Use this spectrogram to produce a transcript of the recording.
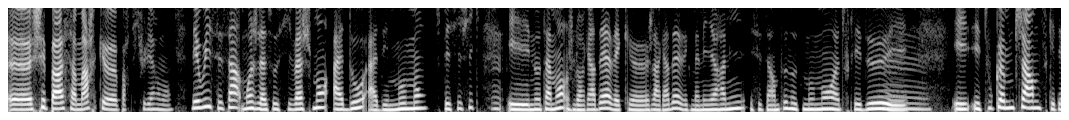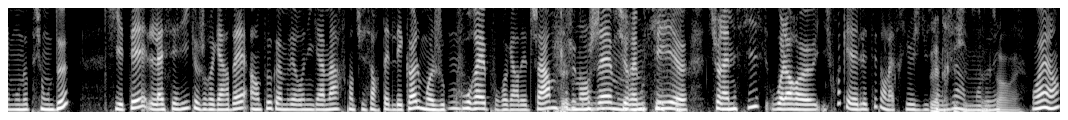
euh, je sais pas, ça marque euh, particulièrement. Mais oui, c'est ça. Moi, je l'associe vachement ado à des moments spécifiques. Mm. Et notamment, je le regardais avec, euh, je la regardais avec ma meilleure amie. Et c'était un peu notre moment à toutes les deux. Et, Mm. et, et tout comme Charmed, qui était mon option 2, qui était la série que je regardais un peu comme Véronica Mars quand tu sortais de l'école. Moi, je Mm. courais pour regarder Charmed. C'est je mangeais mon Sur goûter, M6. euh, sur M6. Ou alors, euh, je crois qu'elle était dans la trilogie du La samedi à un moment donné. soir, ouais. Ouais, hein.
